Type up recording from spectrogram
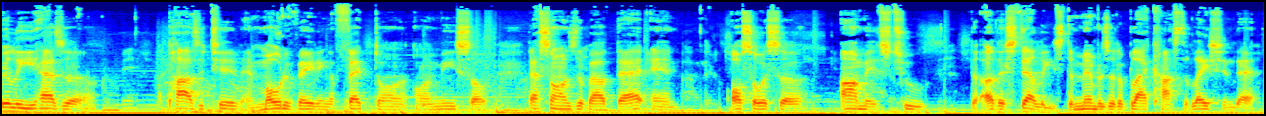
really has a positive and motivating effect on, on me. So that song's about that. And also it's a homage to the other stellies, the members of the Black Constellation that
